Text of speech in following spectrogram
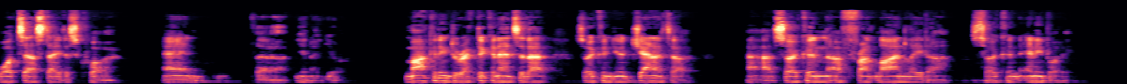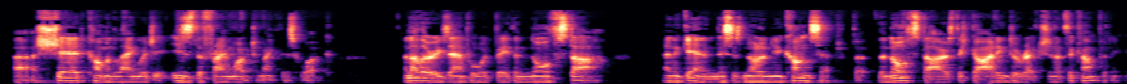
what's our status quo? And the you know your marketing director can answer that. So can your janitor. Uh, so can a frontline leader. So can anybody. Uh, shared common language is the framework to make this work. Another example would be the North Star. And again, this is not a new concept, but the North Star is the guiding direction of the company.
